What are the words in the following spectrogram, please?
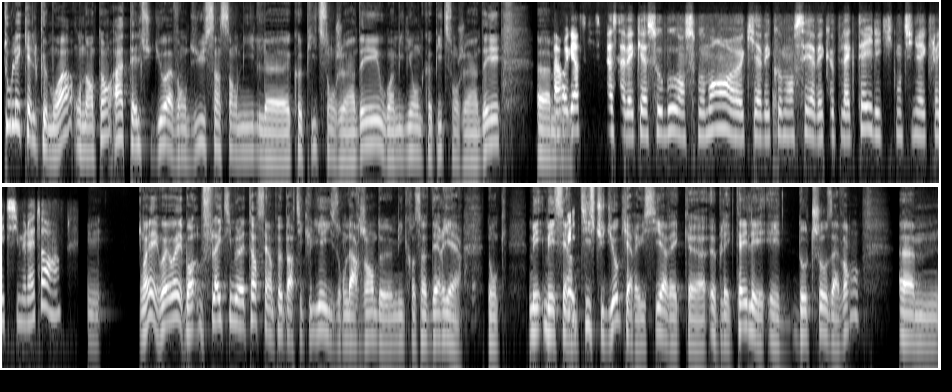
tous les quelques mois, on entend ah tel studio a vendu 500 000 euh, copies de son jeu indé ou un million de copies de son jeu indé. Euh, bah, regarde ce qui se passe avec Asobo en ce moment, qui avait commencé avec Plague Tale et qui continue avec Flight Simulator. Hein. Oui, oui, oui. Bon, Flight Simulator, c'est un peu particulier. Ils ont l'argent de Microsoft derrière. Donc, mais, mais c'est un petit studio qui a réussi avec euh, A Plague Tale et, d'autres choses avant. Euh,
